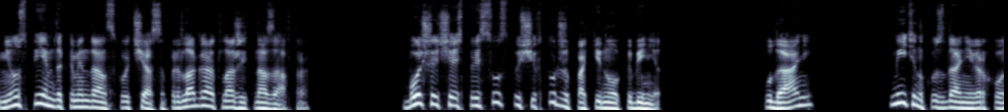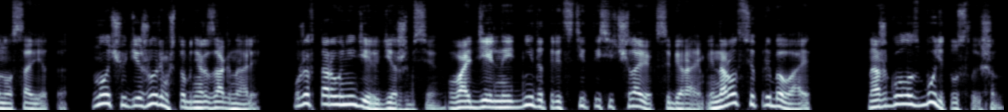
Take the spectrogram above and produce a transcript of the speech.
Не успеем до комендантского часа, предлагаю отложить на завтра. Большая часть присутствующих тут же покинула кабинет. Куда они? Митинг у здания Верховного Совета. Ночью дежурим, чтобы не разогнали. Уже вторую неделю держимся. В отдельные дни до 30 тысяч человек собираем, и народ все прибывает. Наш голос будет услышан,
